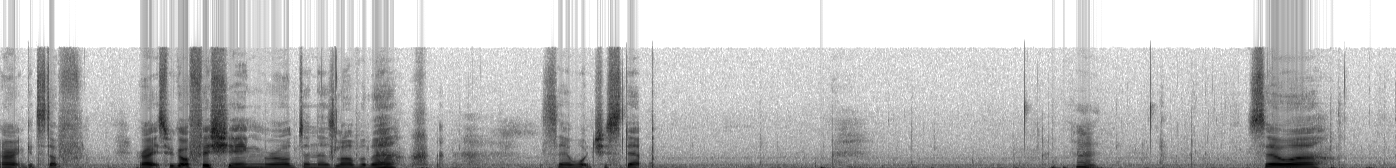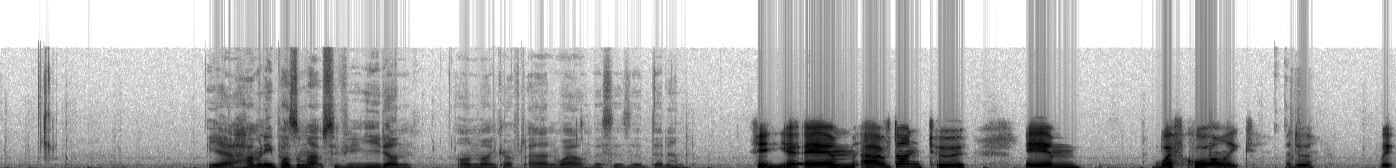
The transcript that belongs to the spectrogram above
Alright, good stuff. Right, so we've got a fishing rod and there's lava there. so watch your step. Hmm. So, uh, yeah, how many puzzle maps have you, you done on Minecraft? And wow, this is a dead end. yeah. Um, I've done two. Um, with core like I do. Wait,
